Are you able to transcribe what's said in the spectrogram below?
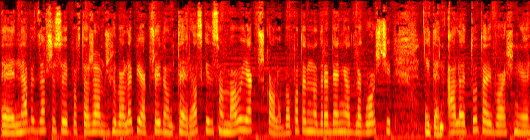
E, nawet zawsze sobie powtarzałam, że chyba lepiej jak przejdą teraz, kiedy są małe, jak w szkole, bo potem nadrabianie odległości i ten, ale tutaj właśnie e,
